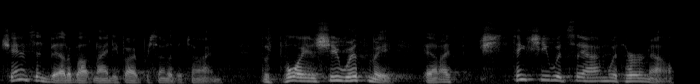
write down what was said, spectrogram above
Jan's in bed about 95% of the time, but boy, is she with me. And I th- think she would say I'm with her now.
